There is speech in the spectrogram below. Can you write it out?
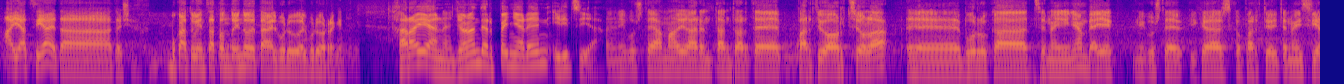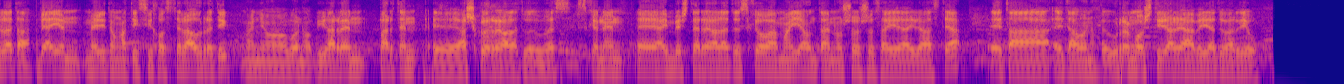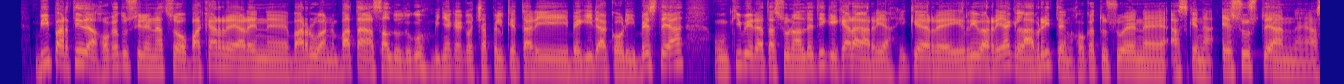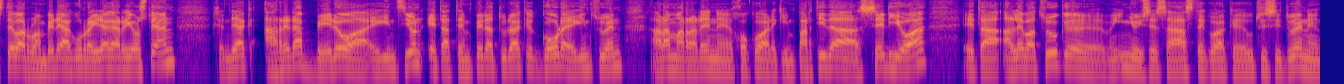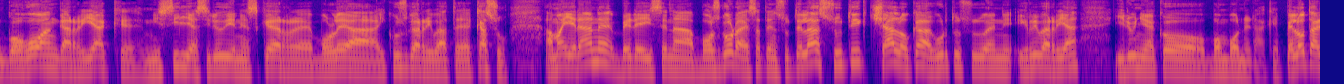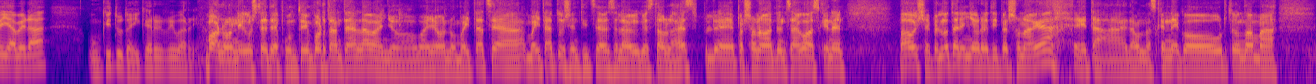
aiatzia, eta, eta bukatu bintzat ondo indo eta helburu helburu horrekin. Jarraian, Jonander Peñaren iritzia. Nik uste amabigarren tanto arte partioa hortzeola, e, burrukatzen nahi ginen, behaiek nik uste ikerazko partioa egiten nahi ziela, eta behaien meriton gati zihoztela aurretik, baina, bueno, bigarren parten e, asko erregalatu dugu, ez? Ezkenen, e, hainbeste erregalatu ezko maila hontan oso oso zaila irabaztea, eta, eta bueno, urrengo estiralea behiratu behar dugu. Bi partida jokatu ziren atzo bakarrearen eh, barruan bata azaldu dugu, binakako txapelketari begirak hori bestea, unkiberatasun aldetik ikaragarria. Iker eh, irribarriak labriten jokatu zuen eh, azkena. Ezustean, azte barruan bere agurra iragarri ostean, jendeak harrera beroa egin zion eta temperaturak gora egin zuen aramarraren jokoarekin. Partida serioa eta ale batzuk, inoiz eza aztekoak utzi zituen, gogoan garriak misila zirudien esker bolea ikusgarri bat eh, kasu. Amaieran, bere izena bosgora esaten zutela, zutik txaloka agurtu zuen irribarria iruñako bombonerak. Pelotaria bera, unkituta Iker Irribarria. Bueno, nik uste te punto importantea dela, baino, baino, no, maitatzea, maitatu sentitzea bezala ez daula, ez? E, persona batentzako azkenen, ba, hoxe, pelotaren jaurretik persona gea, eta, eta, bueno, azkeneko urte ondan, ba,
